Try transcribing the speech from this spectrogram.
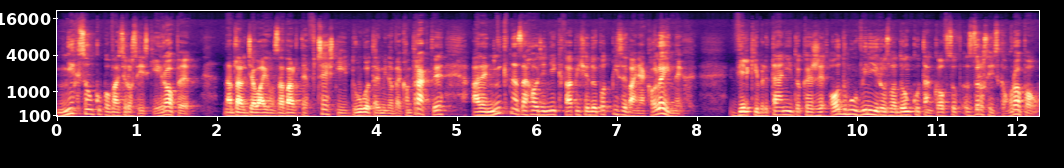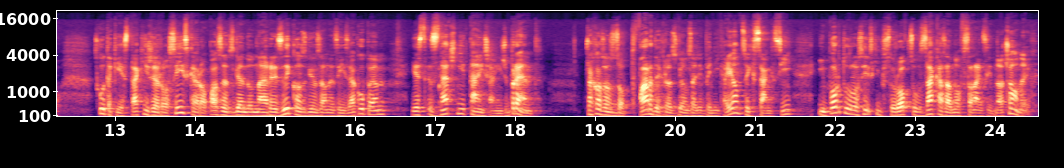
nie chcą kupować rosyjskiej ropy. Nadal działają zawarte wcześniej długoterminowe kontrakty, ale nikt na Zachodzie nie kwapi się do podpisywania kolejnych. W Wielkiej Brytanii dokerzy odmówili rozładunku tankowców z rosyjską ropą. Skutek jest taki, że rosyjska ropa ze względu na ryzyko związane z jej zakupem jest znacznie tańsza niż Brent. Przechodząc do twardych rozwiązań wynikających z sankcji, importu rosyjskich surowców zakazano w Stanach Zjednoczonych.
